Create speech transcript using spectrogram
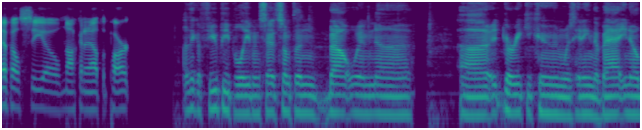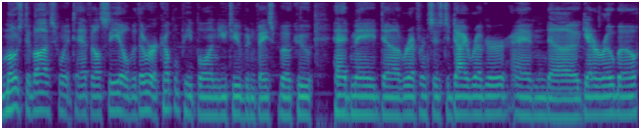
FLCL knocking it out the park. I think a few people even said something about when uh, uh, Gariki Kun was hitting the bat. You know, most of us went to FLCL, but there were a couple people on YouTube and Facebook who had made uh, references to Dairugger and uh, Getter Robo.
